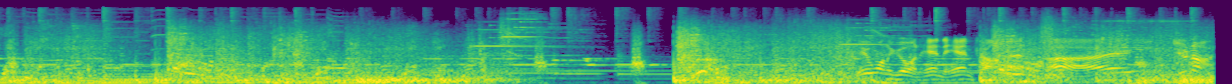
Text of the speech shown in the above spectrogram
They want to go in hand-to-hand combat. I do not.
